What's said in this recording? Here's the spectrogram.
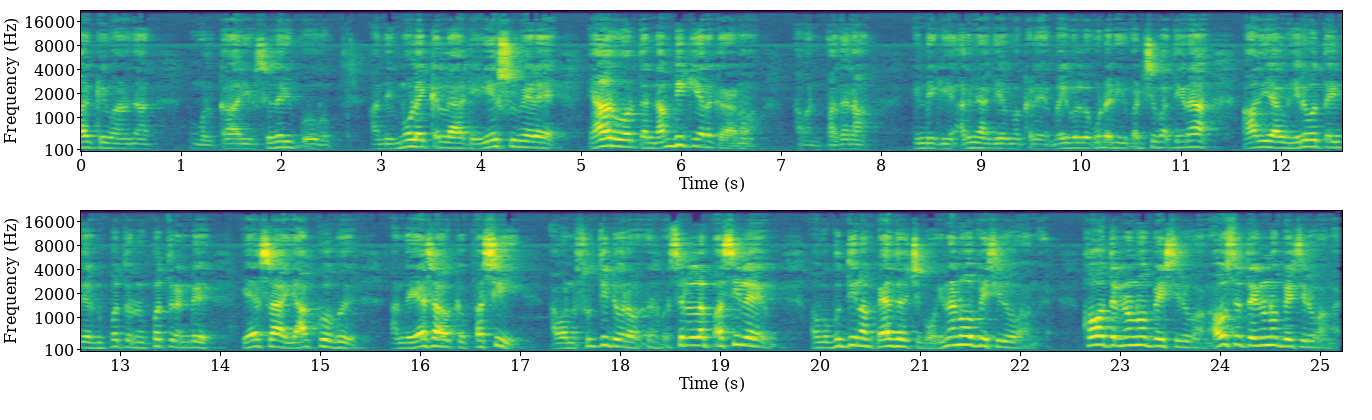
வாழ்க்கை வாழ்ந்தால் உங்கள் காரியம் சிதறி போகும். அந்த மூளைக்கல்லாக இயேசு மேலே யார் ஒருத்தன் நம்பிக்கை இருக்கிறானோ அவன் பதறான். இன்றைக்கு அறிஞர் தேவ மக்களே பைபிளில் கூட நீங்கள் படித்து பார்த்தீங்கன்னா ஆதியாகும் இருபத்தைந்து முப்பத்தொன்று முப்பத்தி ரெண்டு ஏசா யாக்கோபு அந்த ஏசாவுக்கு பசி அவன் சுத்திட்டு வர சில பசியில அவங்க புத்தியெல்லாம் பேதரிச்சு போகும். என்னென்னோ பேசிடுவாங்க. கோபத்தில் என்னென்னோ பேசிடுவாங்க. அவசரத்தில் என்னென்னோ பேசிடுவாங்க.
